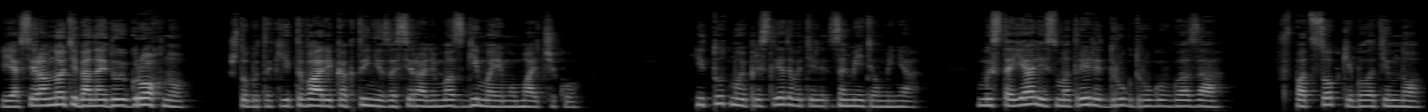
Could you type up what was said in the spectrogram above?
«Я все равно тебя найду и грохну, чтобы такие твари, как ты, не засирали мозги моему мальчику». И тут мой преследователь заметил меня. Мы стояли и смотрели друг другу в глаза. В подсобке было темно.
